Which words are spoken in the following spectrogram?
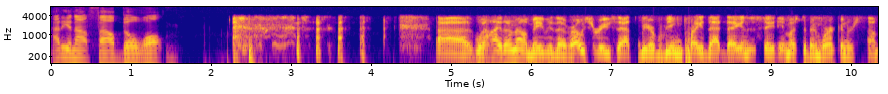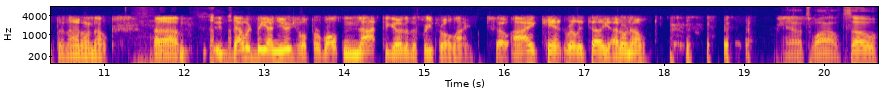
How do you not foul Bill Walton? Uh, well, I don't know. Maybe the rosaries that were being prayed that day in the stadium must have been working or something. I don't know. Um, that would be unusual for Walton not to go to the free throw line. So I can't really tell you. I don't know. yeah, that's wild. So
